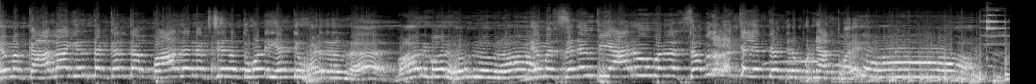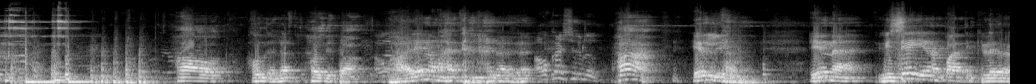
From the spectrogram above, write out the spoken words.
ನಿಮ್ಮ ಕಾಲಾಗಿರ್ತಕ್ಕಂತ ಪಾದ ರಕ್ಷೆನ ತಗೊಂಡು ಎತ್ತಿ ಹೊಡೆದ್ರಂದ್ರ ಬಾರಿ ಬಾರಿ ಹೊಡೆದ್ರಂದ್ರ ಅಂದ್ರ ನಿಮ್ಮ ಸೆನೆಪಿ ಯಾರು ಬರದ ಸಬದೊಳಕ್ಕೆ ಎತ್ತಿ ಹೇಳ್ತೀರ ಪುಣ್ಯಾತ್ಮರೇ. ಹೌದ್. ಹೌದಲ್ಲ? ಹೌದಪ್ಪ. ಬಾಳೆ ಮಾತನಾಡ ಹಾ. ಇರ್ಲಿ. ಏನ ವಿಷಯ ಏನಪ್ಪಾ ಅಂತ ಕೇಳಿದ್ರ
